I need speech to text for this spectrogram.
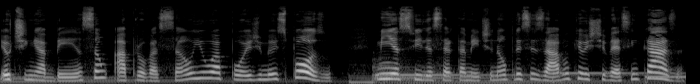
Eu tinha a bênção, a aprovação e o apoio de meu esposo. Minhas filhas certamente não precisavam que eu estivesse em casa.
